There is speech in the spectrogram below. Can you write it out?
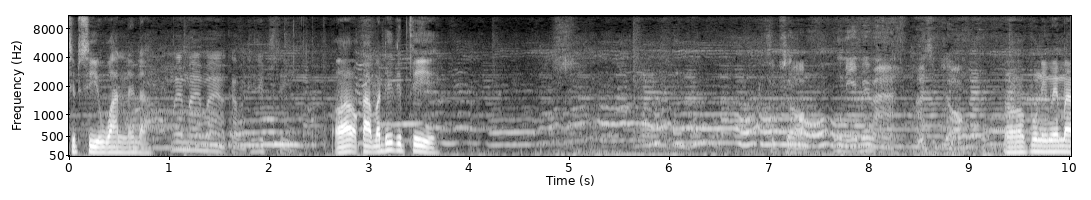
สิบสี่วันเลยเหรอ ไม่ไม่ไม่กลับวันที่สิบสี่อ๋อกลับวันที่สิบสี่สิบสองพรุ่งนี้ไม่มามาสิบสองอ๋อพรุ่งนี้ไม่มา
